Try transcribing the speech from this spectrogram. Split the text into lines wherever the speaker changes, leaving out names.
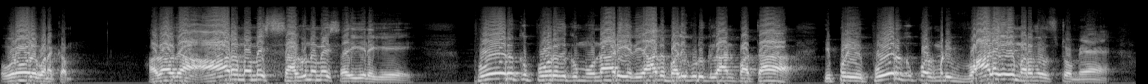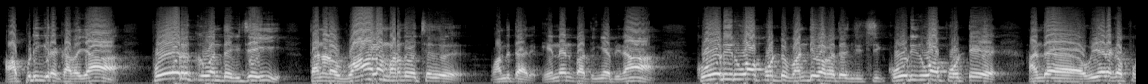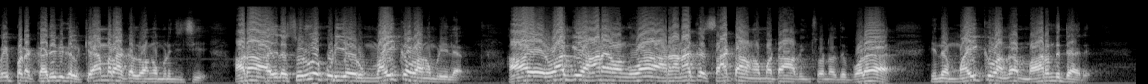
உறவு வணக்கம். அதாவது ஆரம்பமே சகுனமே சரியில்லையே. போருக்கு போறதுக்கு முன்னாடி எதையாவது பலி கொடுக்கலான்னு பார்த்தா இப்படி போருக்கு போறதுக்கு முன்னாடி வாழையே மறந்து வச்சிட்டோமே அப்படிங்கிற கதையா போருக்கு வந்த விஜய் தன்னோட வாழை மறந்து வச்சது வந்துட்டாரு. என்னன்னு பாத்தீங்க அப்படின்னா கோடி ரூபா போட்டு வண்டி வாங்க தெரிஞ்சிச்சு. கோடி ரூபா போட்டு அந்த உயரக புகைப்பட கருவிகள் கேமராக்கள் வாங்க முடிஞ்சிச்சு. ஆனா அதுல சொல்லக்கூடிய ஒரு மைக்கை வாங்க முடியல. ஆயிரம் ரூபாய்க்கு ஆணை வாங்குவான் அரை நாக்கு சாட்டா வாங்க மாட்டான் அப்படின்னு சொன்னது போல இந்த மைக்கு வாங்க மறந்துட்டாரு.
